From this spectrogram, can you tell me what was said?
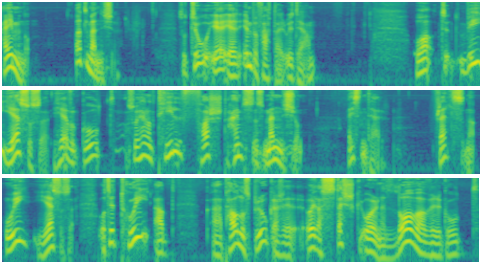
heimen. Ødel mennesker. Så to er, er innbefatter i det. Og vi Jesus hever god, så hever han til først heimsens mennesker. Eisen der, frelsene i Jesus. Og til tog at uh, Paulus brukar seg øyla sterske årene lova vir god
